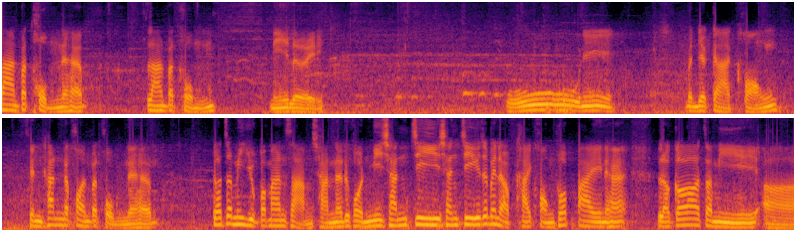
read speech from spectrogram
ลานปฐมนะครับลานปฐมนี่เลยโอ้นี่ บรรยากาศของเซ็นทรัลนครปฐมนะครับก็จะมีอยู่ประมาณ 3 ชั้นนะทุกคนมีชั้นจีชั้นจีก็จะเป็นแบบขายของทั่วไปนะฮะแล้วก็จะมีเอ่อ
